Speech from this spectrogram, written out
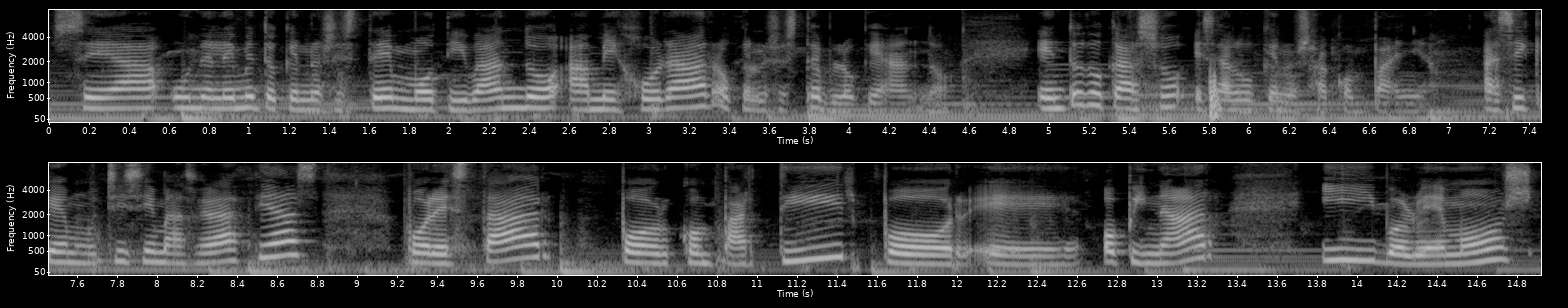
sea un elemento que nos esté motivando a mejorar o que nos esté bloqueando. En todo caso, es algo que nos acompaña. Así que muchísimas gracias por estar, por compartir, por eh, opinar y volvemos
